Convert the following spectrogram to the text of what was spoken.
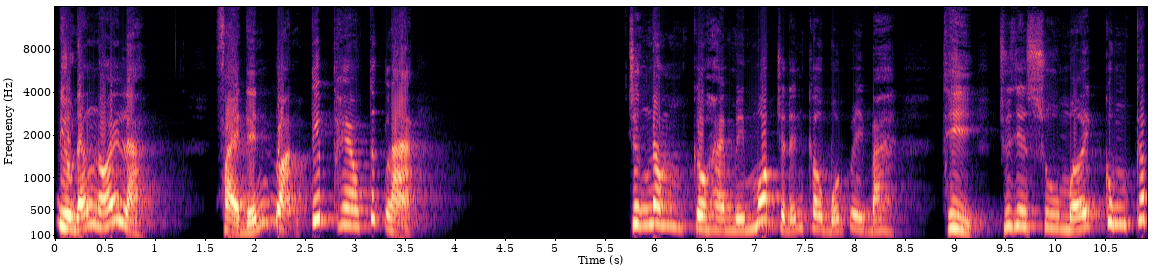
Điều đáng nói là phải đến đoạn tiếp theo, tức là chương 5 câu 21 cho đến câu 43 thì Chúa Giêsu mới cung cấp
